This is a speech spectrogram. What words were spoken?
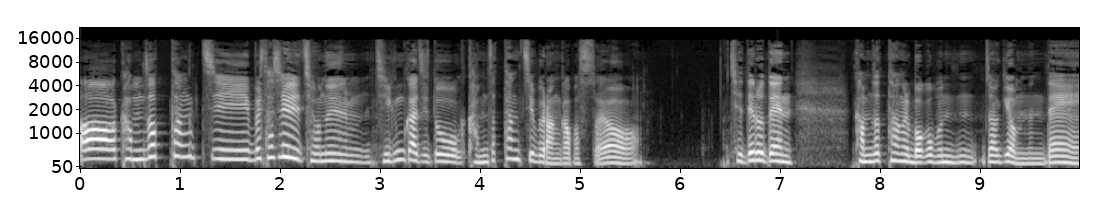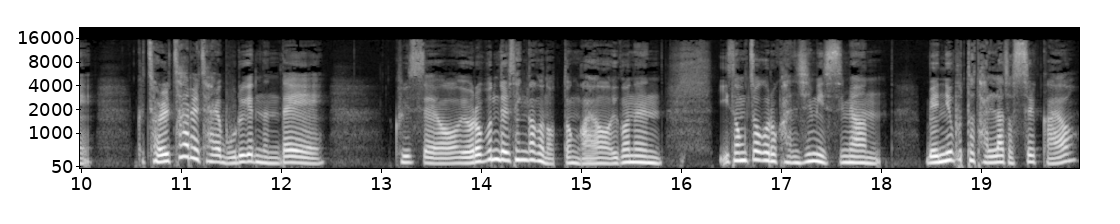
아, 감자탕집을 사실 저는 지금까지도 감자탕집을 안 가봤어요. 제대로 된 감자탕을 먹어본 적이 없는데, 그 절차를 잘 모르겠는데, 글쎄요. 여러분들 생각은 어떤가요? 이거는 이성적으로 관심이 있으면 메뉴부터 달라졌을까요?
